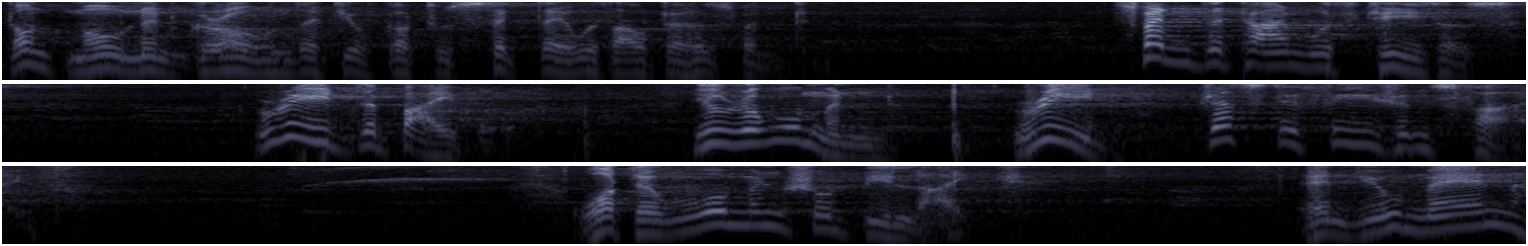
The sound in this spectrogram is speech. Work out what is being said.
Don't moan and groan that you've got to sit there without a husband. Spend the time with Jesus. Read the Bible. You're a woman. Read just Ephesians 5. What a woman should be like and you men,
